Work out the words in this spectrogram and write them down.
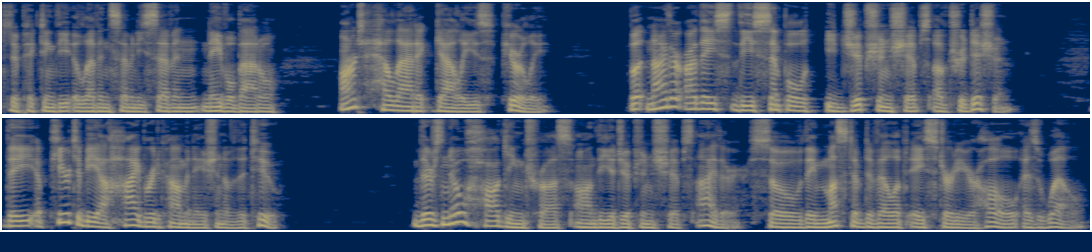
depicting the 1177 naval battle aren't Helladic galleys purely, but neither are they the simple Egyptian ships of tradition. They appear to be a hybrid combination of the two. There's no hogging truss on the Egyptian ships either, so they must have developed a sturdier hull as well.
